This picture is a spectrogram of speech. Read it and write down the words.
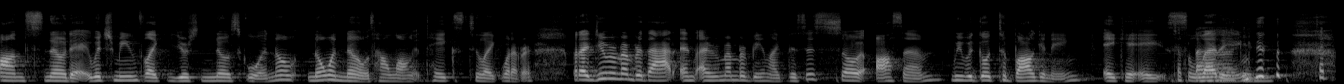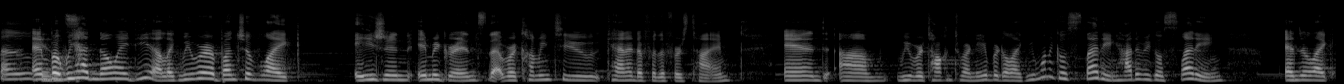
on snow day, which means like there's no school and no no one knows how long it takes to like whatever. But I do remember that and I remember being like, this is so awesome. We would go tobogganing, aka sledding. and but we had no idea. Like we were a bunch of like Asian immigrants that were coming to Canada for the first time. And um, we were talking to our neighbor. They're like, we want to go sledding. How do we go sledding? And they're like,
